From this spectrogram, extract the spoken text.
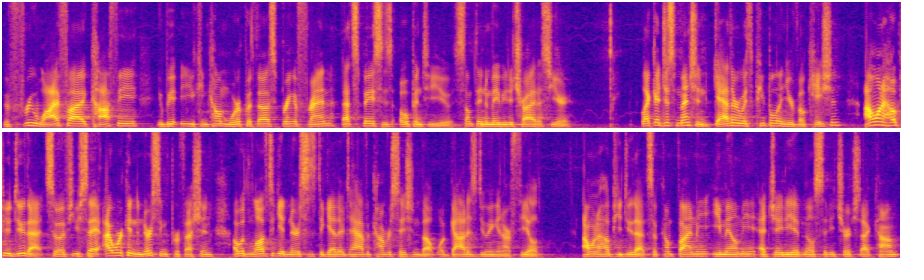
We have free Wi Fi, coffee. Be, you can come work with us, bring a friend. That space is open to you. something to maybe to try this year. Like I just mentioned, gather with people in your vocation. I want to help you do that. So if you say, I work in the nursing profession, I would love to get nurses together to have a conversation about what God is doing in our field. I want to help you do that. So come find me, email me at jd at millcitychurch.com,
